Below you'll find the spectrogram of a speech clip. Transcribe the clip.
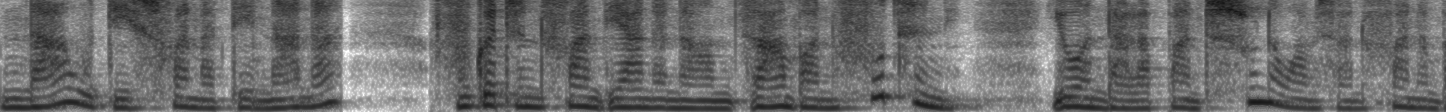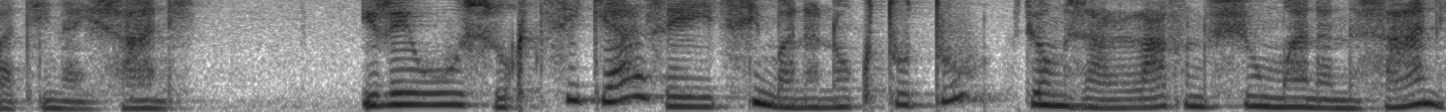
na ho diso fanantenana vokatry ny fandehanana an-jambany fotsiny eo an-dalam-pandrosoana ho amin'izany fanambadiana izany. Ireo zokintsika izay tsy mba nanao kitoatoa teo amin'izany lafiny fiomanana izany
